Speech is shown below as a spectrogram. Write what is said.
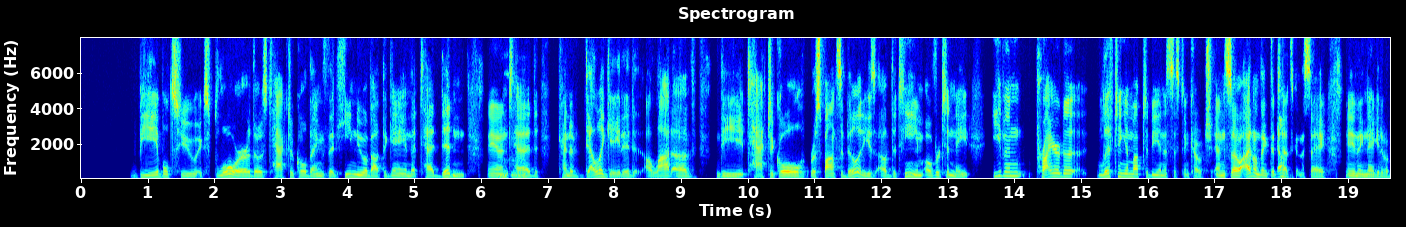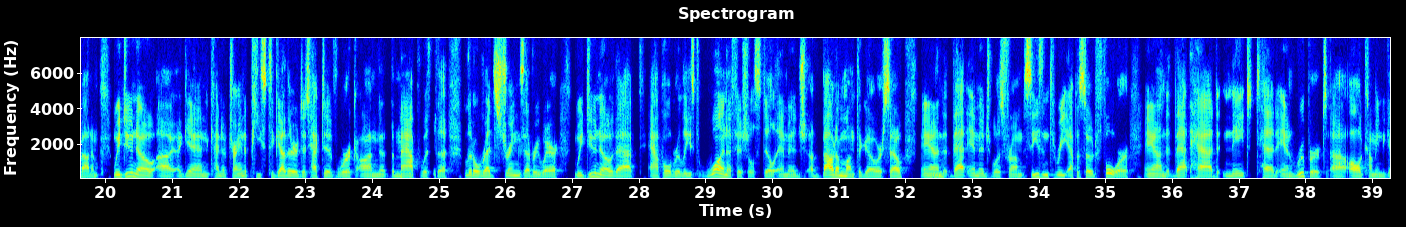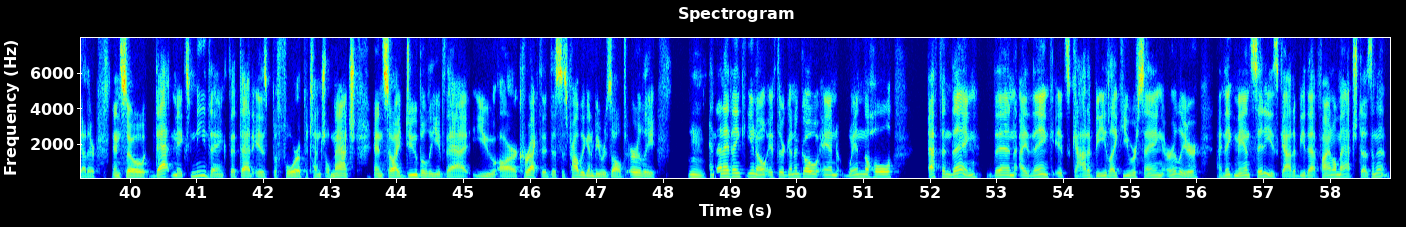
be able to explore those tactical things that he knew about the game that Ted didn't. And mm-hmm. Ted kind of delegated a lot of the tactical responsibilities of the team over to Nate even prior to lifting him up to be an assistant coach. And so I don't think that Ted's going to say anything negative about him. We do know, uh, again, kind of trying to piece together detective work on the, the map with the little red strings everywhere. We do know that Apple released one official still image about a month ago or so. And mm. that image was from season three, episode four. And that had Nate, Ted, and Rupert uh, all coming together. And so that makes me think that that is before a potential match. And so I do believe that you are correct that this is probably going to be resolved early. Mm. And then I think, you know, if they're going to go and win the whole effing thing, then I think it's got to be like you were saying earlier. I think Man City's got to be that final match, doesn't it?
